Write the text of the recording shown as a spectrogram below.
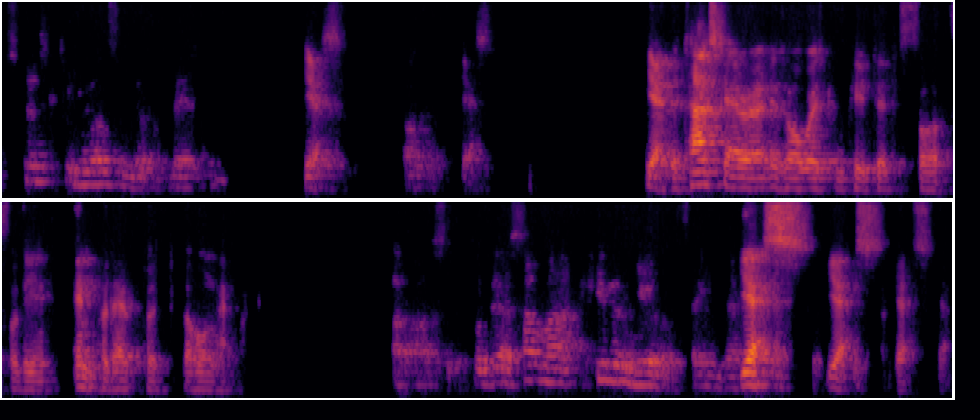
extrinsic neurons in the population. yes. Yes. Yeah, the task error is always computed for for the input output, the whole network. Uh, so- there are some uh, hidden neurons that. Yes, yes, yes, yes.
